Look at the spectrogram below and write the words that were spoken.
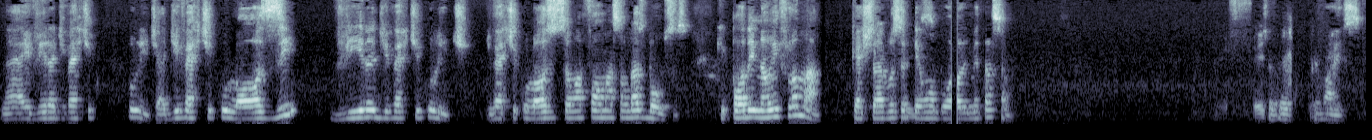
né, aí vira diverticulite. A diverticulose vira diverticulite. Diverticulose são a formação das bolsas, que podem não inflamar. A questão é você ter uma boa alimentação. Perfeito. Deixa eu ver o que mais.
